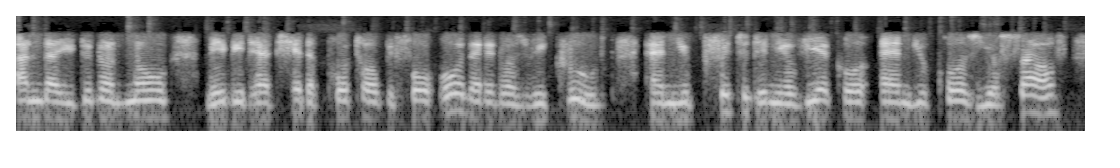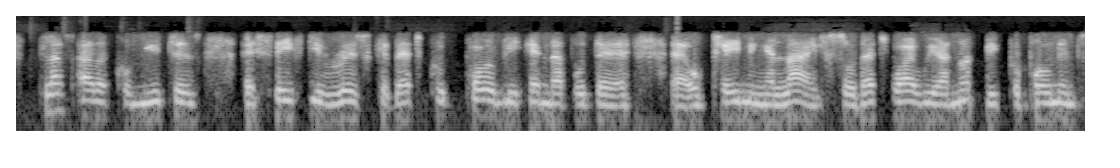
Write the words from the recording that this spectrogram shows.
under, you do not know maybe it had hit a portal before or that it was regrooved, and you put it in your vehicle and you cause yourself plus other commuters a safety risk that could probably end up with a, uh, claiming a life. So that's why we are not big proponents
